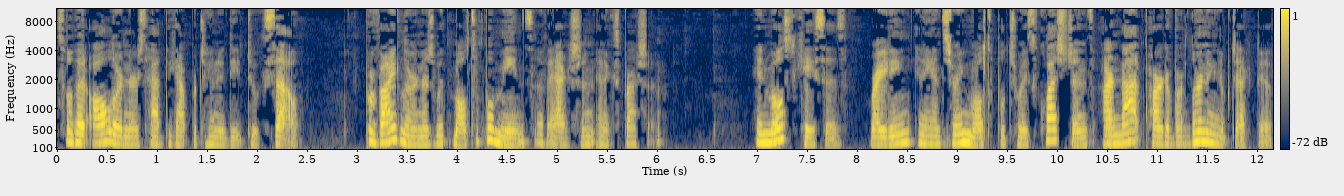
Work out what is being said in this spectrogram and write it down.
so that all learners have the opportunity to excel. Provide learners with multiple means of action and expression. In most cases, writing and answering multiple choice questions are not part of our learning objective.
